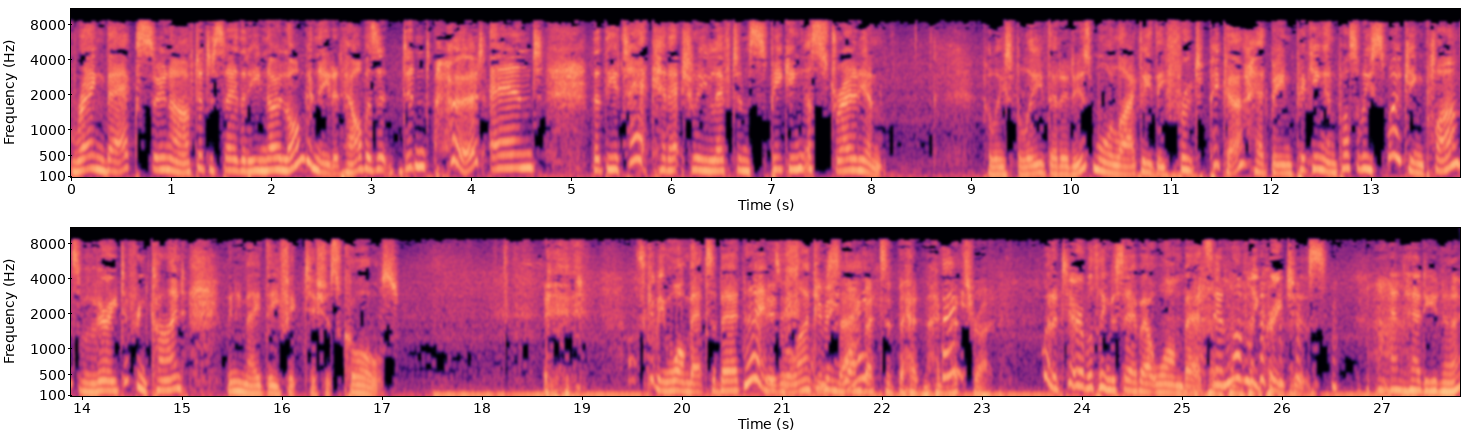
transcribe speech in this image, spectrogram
rang back soon after to say that he no longer needed help as it didn't hurt and that the attack had actually left him speaking Australian. Police believe that it is more likely the fruit picker had been picking and possibly smoking plants of a very different kind when he made the fictitious calls. It's giving wombats a bad name, is all I can Giving say. wombats a bad name, that's right. What a terrible thing to say about wombats. They're lovely creatures. And how do you know?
